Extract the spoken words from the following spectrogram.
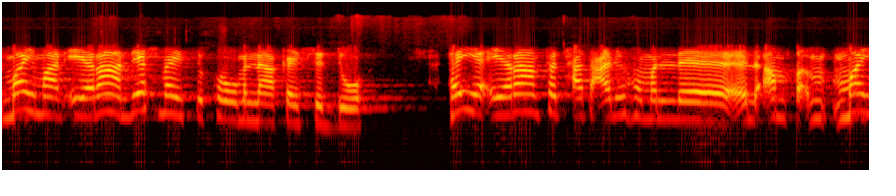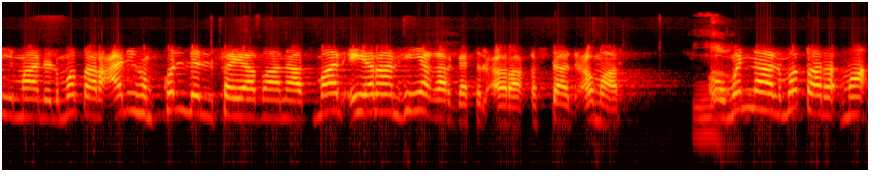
مي مال إيران ليش ما يسكروا من هناك يسدوه؟ هي إيران فتحت عليهم ال- الأمط... مي مال المطر عليهم كل الفيضانات. مال إيران هي غرقت العراق أستاذ عمر. نعم. ومنا المطر ما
